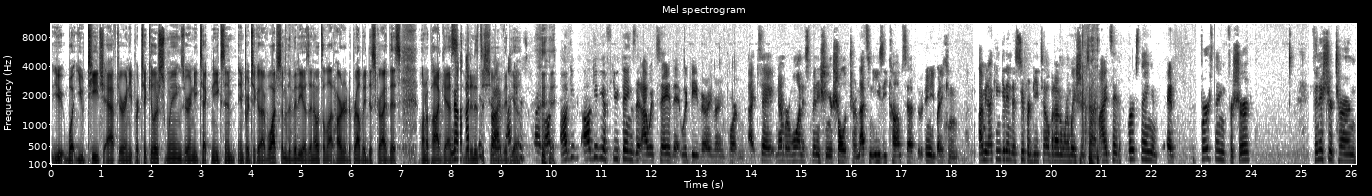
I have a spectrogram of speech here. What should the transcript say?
you what you teach after any particular swings or any techniques in, in particular? I've watched some of the videos. I know it's a lot harder to probably describe this on a podcast no, than it is to show a video. I'll, I'll give I'll give you a few things that I would say that would be very very important. I'd say number one is finishing your shoulder turn. That's an easy concept that anybody can I mean, I can get into super detail, but I don't want to waste your time. I'd say the first thing and, and first thing for sure, finish your turn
